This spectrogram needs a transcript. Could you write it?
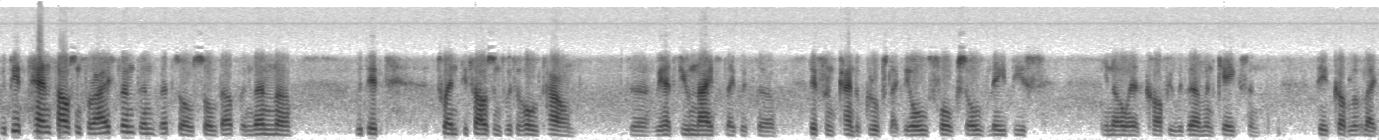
we did 10,000 for Iceland, and that's all sold up. And then uh, we did 20,000 with the whole town. Uh, we had a few nights like with uh, different kind of groups, like the old folks, old ladies. You know, we had coffee with them and cakes, and did a couple of like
